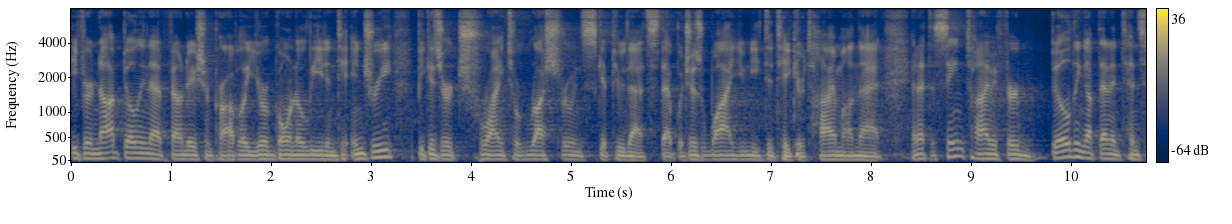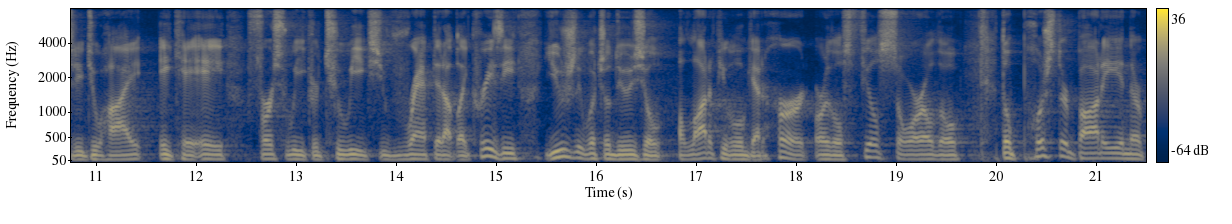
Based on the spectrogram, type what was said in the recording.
If you're not building that foundation properly you're going to lead into injury because you're trying to rush through and skip through that step which is why you need to take your time on that. And at the same time if you're building up that intensity too high, aka first week or two weeks, you've ramped it up like crazy. Usually, what you'll do is you'll a lot of people will get hurt or they'll feel sore, or they'll they'll push their body and they'll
